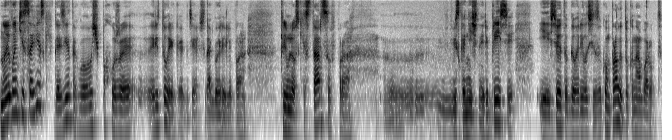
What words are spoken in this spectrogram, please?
Но и в антисоветских газетах была очень похожая риторика, где всегда говорили про кремлевских старцев, про э, бесконечные репрессии. И все это говорилось языком правды, только наоборот.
